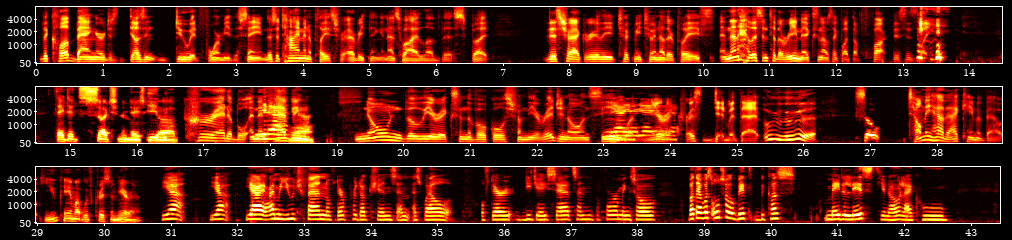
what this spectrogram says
the club banger just doesn't do it for me the same. There's a time and a place for everything, and that's why I love this. But this track really took me to another place. And then I listened to the remix and I was like, what the fuck? This is like They did such an amazing job. incredible. And then Yeah. having Yeah. known the lyrics and the vocals from the original and seeing Yeah, what yeah, yeah, Mira yeah, and Chris did with that. Ooh. So tell me how that came about. You came up with Chris and Mira. Yeah, yeah, yeah. I'm a huge fan of their productions and as well of their DJ sets and performing. So, but I was also a bit because made a list, you know, like who,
